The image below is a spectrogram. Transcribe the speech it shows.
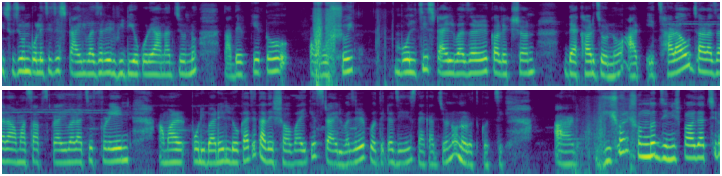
কিছুজন বলেছে যে স্টাইল বাজারের ভিডিও করে আনার জন্য। তাদেরকে তো অবশ্যই বলছি স্টাইল বাজারের কালেকশন দেখার জন্য। আর এছাড়াও যারা যারা আমার সাবস্ক্রাইবার আছে ফ্রেন্ড আমার পরিবারের লোক আছে, তাদের সবাইকে স্টাইল বাজারের প্রতিটা জিনিস দেখার জন্য অনুরোধ করছি। আর ভীষণ সুন্দর জিনিস পাওয়া যাচ্ছিল,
